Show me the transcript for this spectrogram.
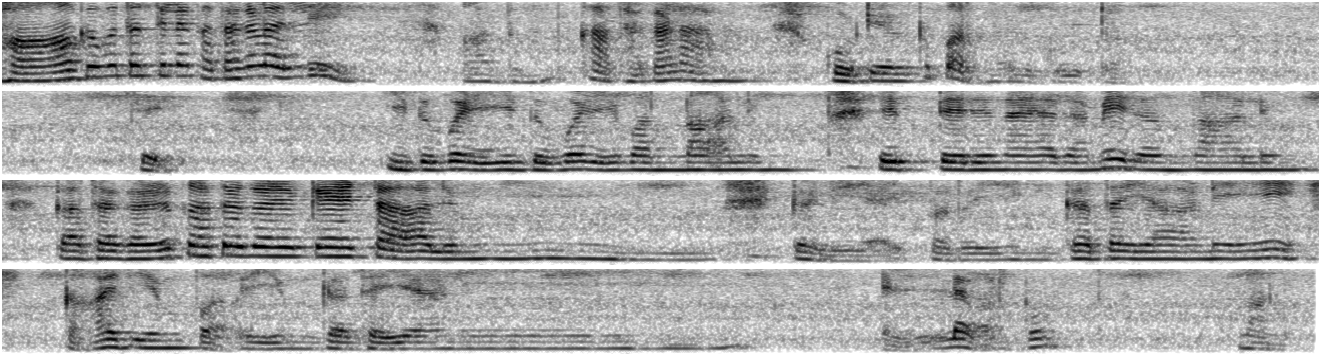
ഭാഗവതത്തിലെ കഥകളല്ലേ? അതും കഥകളാണ്. കുട്ടികൾക്ക് പറഞ്ഞു കൊടുക്കൂ കേട്ടോ. ശരി. ഇതുവഴി ഇതുവഴി വന്നാലും ഇത്തിരി നേരം ഇരുന്നാലും കഥകൾ കഥകൾ കേട്ടാലും കളിയായി പറയും കഥയാണേ കാര്യം പറയും കഥയാണേ. എല്ലാവർക്കും നന്ദി.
